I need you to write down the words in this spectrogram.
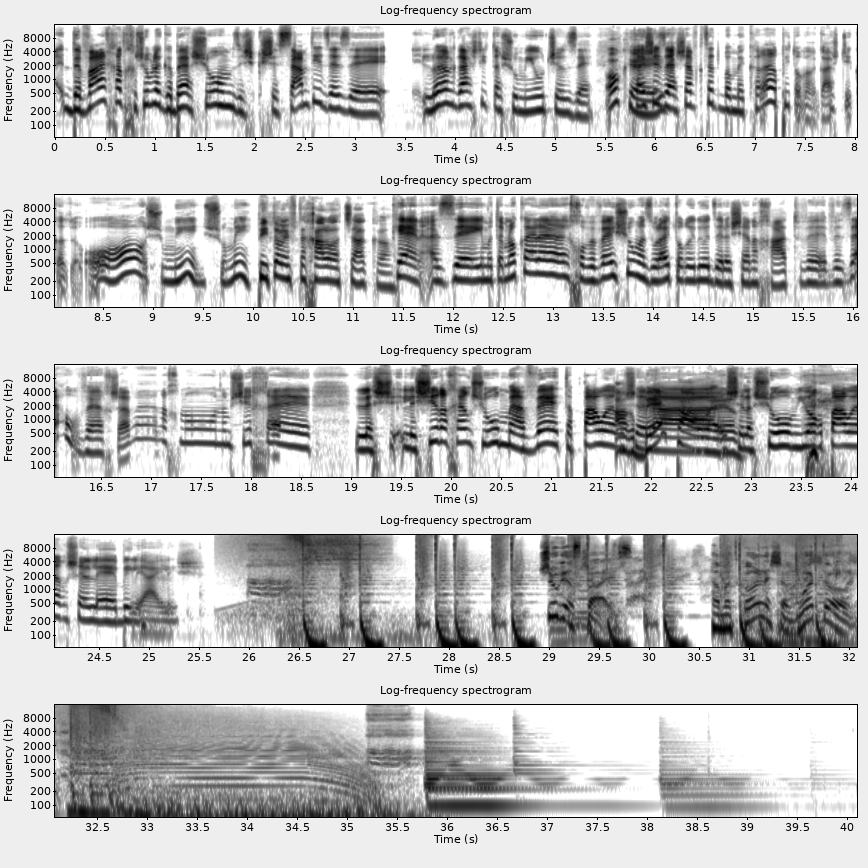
דבר אחד חשוב לגבי השום, זה שכששמתי את זה, זה... לא הרגשתי את השומיות של זה. אוקיי. אחרי שזה ישב קצת במקרר, פתאום הרגשתי כזה, או, שומי, שומי. פתאום נפתחה לו הצ'קרה. כן, אז אה, אם אתם לא כאלה חובבי שום, אז אולי תורידו את זה לשן אחת, ו- וזהו. ועכשיו אה, אנחנו נמשיך אה, לש- לשיר אחר שהוא מהווה את הפאוור הרבה של, ה-. של השום, יור פאוור של אה, בילי אייליש. Sugar Spice, המתכון לשבוע טוב.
